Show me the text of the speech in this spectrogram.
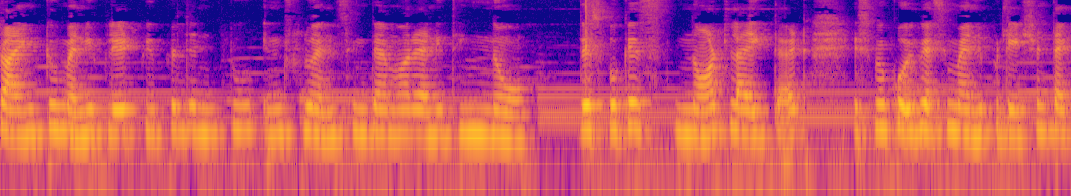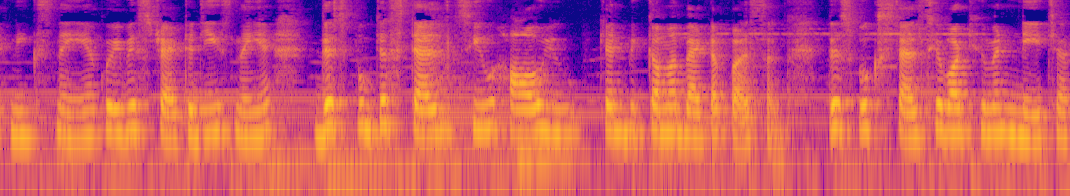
trying to manipulate people into influencing them or anything no this book is not like that इसमें कोई भी ऐसी मैनिपुलेशन टेक्निक्स नहीं है कोई भी स्ट्रेटजीज नहीं है this book just tells you how you can become a better person this book tells you about human nature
